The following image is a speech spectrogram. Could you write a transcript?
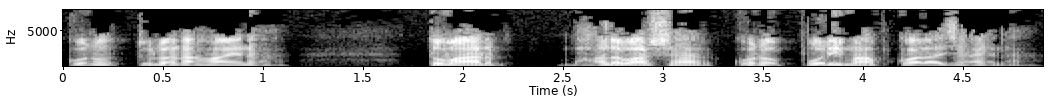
কোনো তুলনা হয় না, তোমার ভালোবাসার কোনো পরিমাপ করা যায় না।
